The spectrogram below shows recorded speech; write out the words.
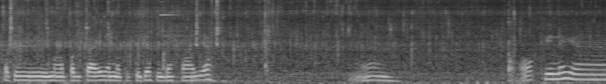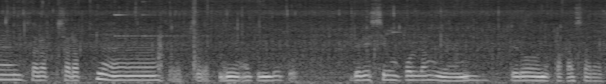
Pati mga pagkain na matitigas na kaya. Yan. Okay na yan. Sarap-sarap na. Sarap-sarap na yung ating luto. Very simple lang yan. Pero napakasarap.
